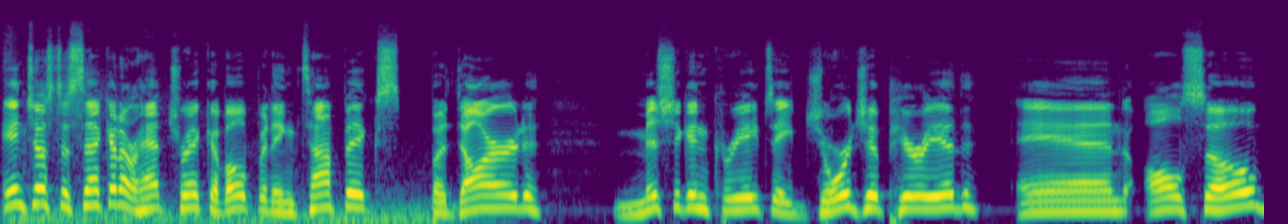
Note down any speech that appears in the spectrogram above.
In just a second, our hat trick of opening topics. Bedard Michigan creates a Georgia period. And also,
